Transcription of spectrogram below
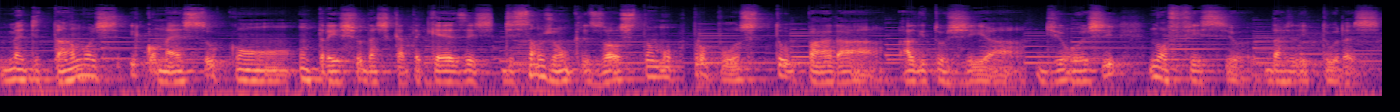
meditamos e começo com um trecho das catequeses de São João Crisóstomo proposto para a liturgia de hoje no ofício das leituras.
